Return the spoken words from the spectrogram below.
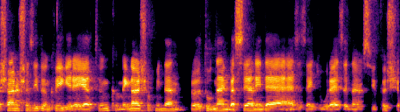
sajnos az időnk végére értünk, még nagyon sok mindenről tudnánk beszélni, de ez az egy óra, ez egy nagyon szűkös,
